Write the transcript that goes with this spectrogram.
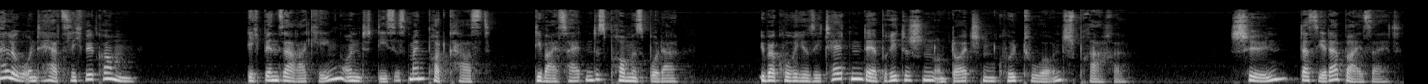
Hallo und herzlich willkommen. Ich bin Sarah King und dies ist mein Podcast Die Weisheiten des Pommes Buddha über Kuriositäten der britischen und deutschen Kultur und Sprache. Schön, dass ihr dabei seid.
